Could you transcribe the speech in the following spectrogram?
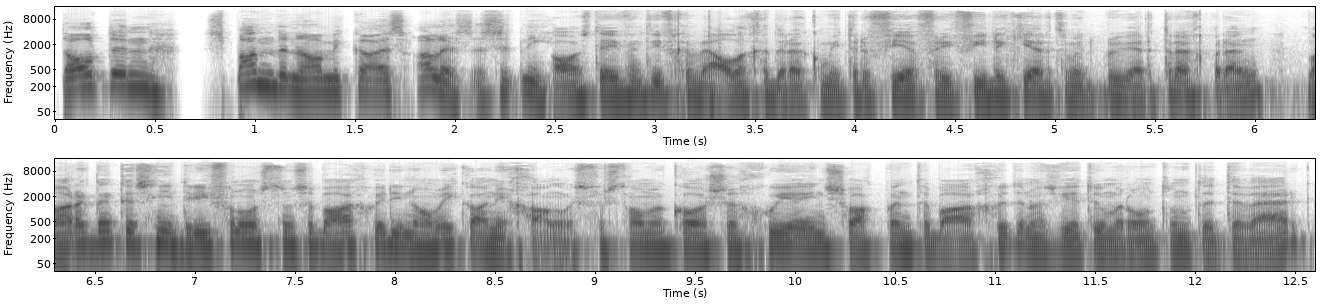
Dalton, span dinamika is alles, is dit nie? Daar's definitief geweldige druk om die trofee vir die vierde keer te moet probeer terugbring, maar ek dink tussen die drie van ons het ons 'n baie goeie dinamika aan die gang. Ons verstaan mekaar se goeie en swakpunte baie goed en ons weet hoe om rondom dit te werk.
